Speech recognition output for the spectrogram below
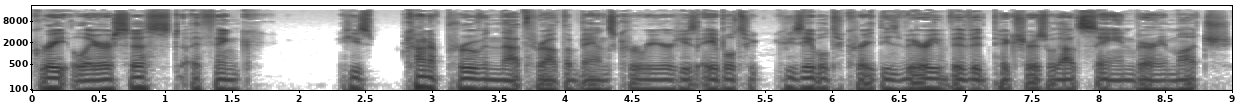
great lyricist. I think he's kind of proven that throughout the band's career. He's able to he's able to create these very vivid pictures without saying very much.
